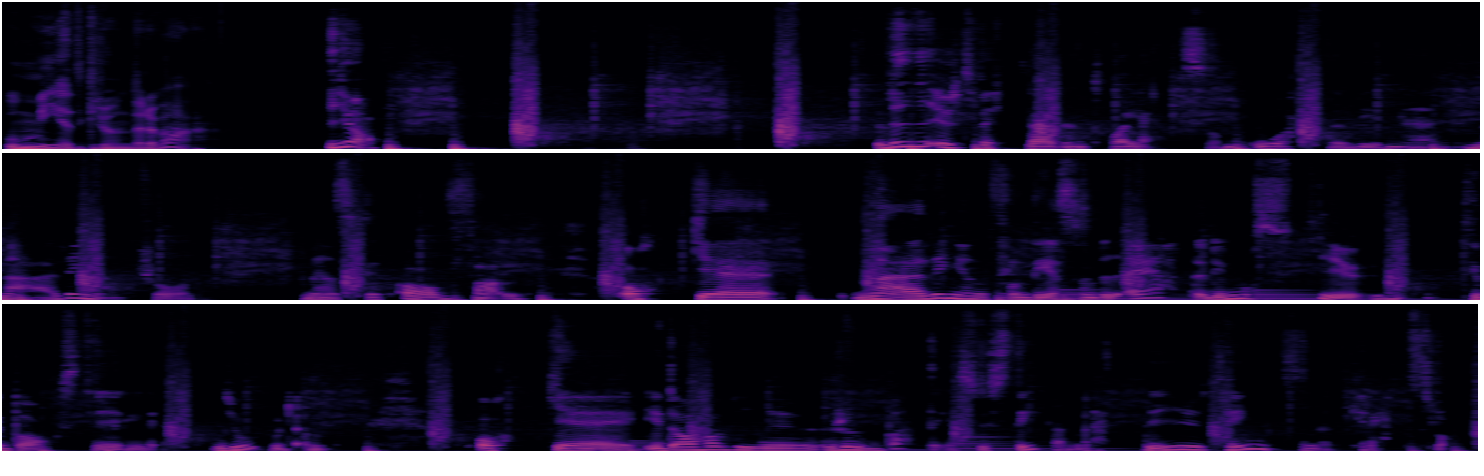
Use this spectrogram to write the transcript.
Och medgrundare, va? Ja. Vi utvecklar en toalett som återvinner näringen från mänskligt avfall. Och eh, näringen från det som vi äter, det måste ju tillbaks till jorden. Och eh, idag har vi ju rubbat det systemet. Det är ju tänkt som ett kretslopp.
